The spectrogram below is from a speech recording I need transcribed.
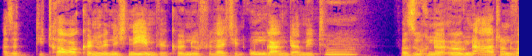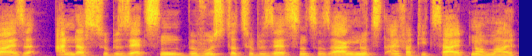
Also die Trauer können wir nicht nehmen. Wir können nur vielleicht den Umgang damit mhm versuchen in irgendeiner Art und Weise anders zu besetzen, bewusster zu besetzen, zu sagen, nutzt einfach die Zeit nochmal,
